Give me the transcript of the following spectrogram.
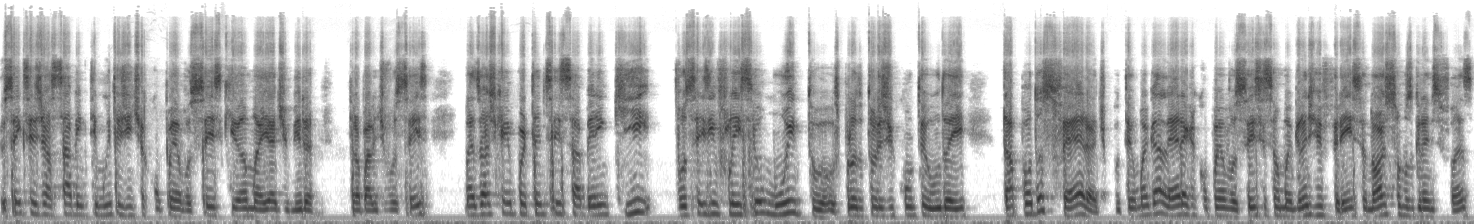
eu sei que vocês já sabem que tem muita gente que acompanha vocês, que ama e admira o trabalho de vocês, mas eu acho que é importante vocês saberem que vocês influenciam muito os produtores de conteúdo aí da podosfera. Tipo, tem uma galera que acompanha vocês, vocês são uma grande referência, nós somos grandes fãs.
